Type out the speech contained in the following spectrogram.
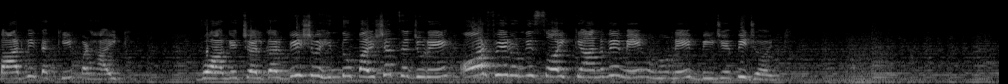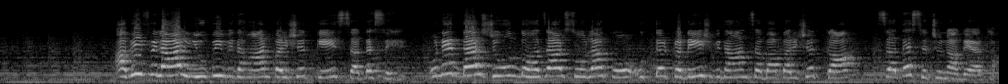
बारहवीं तक की पढ़ाई की। वो आगे चलकर विश्व हिंदू परिषद से जुड़े और फिर उन्नीस सौ इक्यानवे में उन्होंने बीजेपी ज्वाइन की। अभी फ़िलहाल यूपी विधान परिषद के सदस्य हैं। उन्हें 10 जून 2016 को उत्तर प्रदेश विधानसभा परिषद का सदस्य चुना गया था।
